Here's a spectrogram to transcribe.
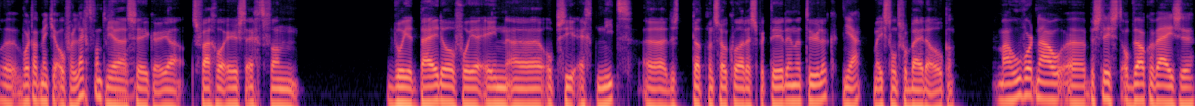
wordt dat met je overlegd van tevoren? Ja, zeker. Ja, ze vragen wel eerst echt van, wil je het beide of wil je één optie echt niet? dus dat moet ze ook wel respecteren natuurlijk. Ja. Maar je stond voor beide open. Maar hoe wordt nou uh, beslist op welke wijze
